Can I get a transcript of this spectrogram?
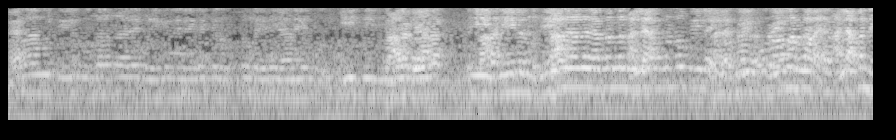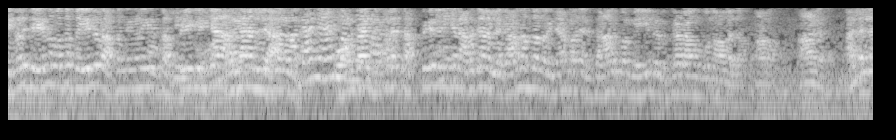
മൂന്നാം കുറ്റിയിൽ മുന്തലത്താടെ കുഴിക്കുന്നതിനൊക്കെ റിസ്ക് ഉള്ള ഏരിയയാണ് ഈ അല്ല, അപ്പൊ നിങ്ങൾ ചെയ്യുന്ന മൊത്തം ഫെയിലർ അപ്പൊ നിങ്ങൾ ഈ തസ്തികരിക്കാൻ അറിയാനല്ല നിങ്ങളെ തസ്തികരിക്കാൻ അറിയാനല്ല കാരണം എന്താണെന്ന് ഞാൻ പറഞ്ഞു സാർ ഇപ്പൊ മെയിൽ റിട്ടയർഡ് ആകാൻ പോകുന്ന ആളല്ല. ആണോ? ആണ്. അല്ലല്ല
